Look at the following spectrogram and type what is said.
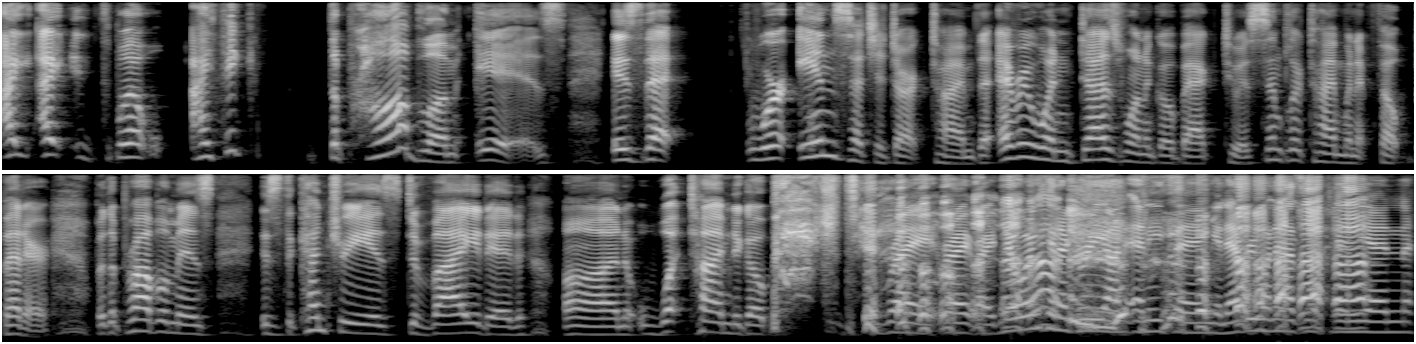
I, I, well, I think the problem is, is that we're in such a dark time that everyone does want to go back to a simpler time when it felt better. But the problem is is the country is divided on what time to go back to. right, right, right. No one can agree on anything, and everyone has an opinion,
